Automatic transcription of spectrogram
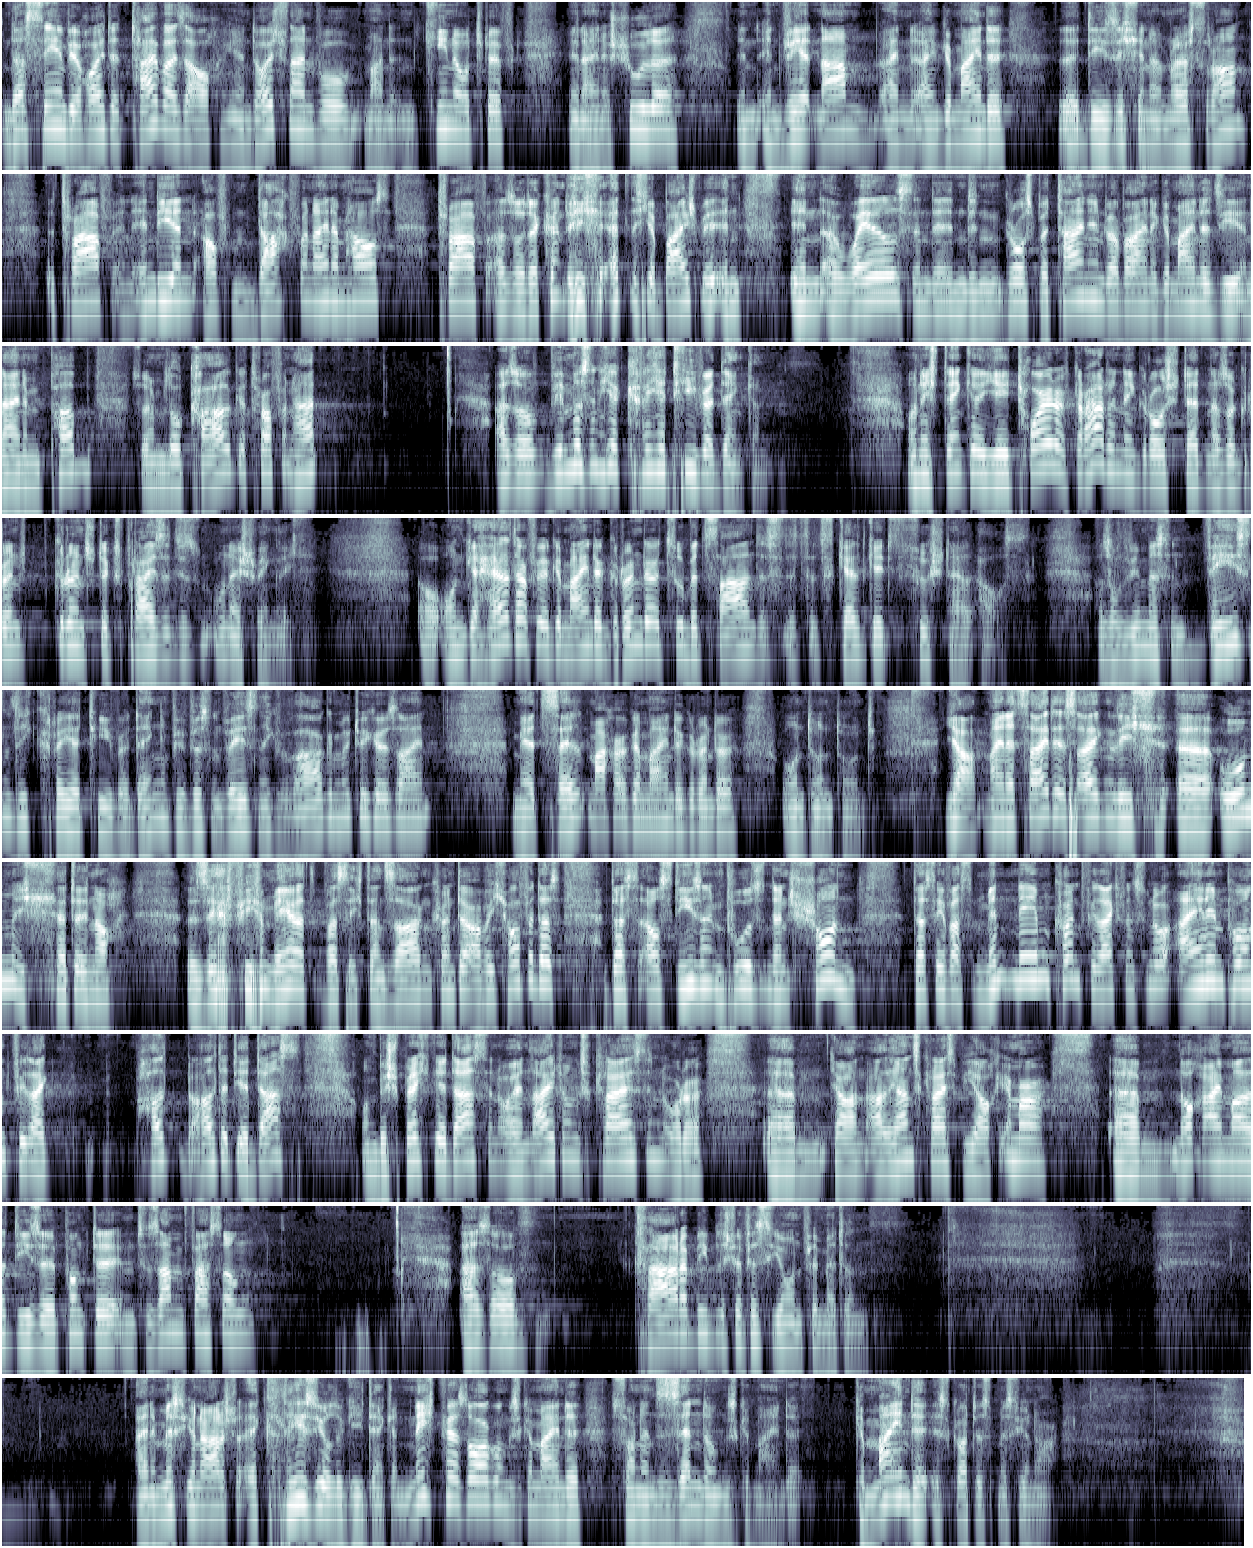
Und das sehen wir heute teilweise auch hier in Deutschland, wo man ein Kino trifft, in eine Schule, in, in Vietnam, eine, eine Gemeinde die sich in einem Restaurant traf, in Indien auf dem Dach von einem Haus traf. Also da könnte ich etliche Beispiele in, in uh, Wales, in, in, in Großbritannien, da war eine Gemeinde, die in einem Pub, so einem Lokal getroffen hat. Also wir müssen hier kreativer denken. Und ich denke, je teurer, gerade in den Großstädten, also Grund, Grundstückspreise, die sind unerschwinglich. Und Gehälter für Gemeindegründer zu bezahlen, das, das Geld geht zu schnell aus. Also wir müssen wesentlich kreativer denken, wir müssen wesentlich wagemütiger sein, mehr Zeltmacher, Gemeindegründer und, und, und. Ja, meine Zeit ist eigentlich äh, um. Ich hätte noch sehr viel mehr, was ich dann sagen könnte, aber ich hoffe, dass, dass aus diesen Impulsen dann schon, dass ihr was mitnehmen könnt, vielleicht wenn es nur einen Punkt, vielleicht halt, behaltet ihr das und besprecht ihr das in euren Leitungskreisen oder ähm, ja, im Allianzkreis, wie auch immer. Ähm, noch einmal diese Punkte in Zusammenfassung. Also klare biblische Vision vermitteln. Eine missionarische Ekklesiologie denken. Nicht Versorgungsgemeinde, sondern Sendungsgemeinde. Gemeinde ist Gottes Missionar.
